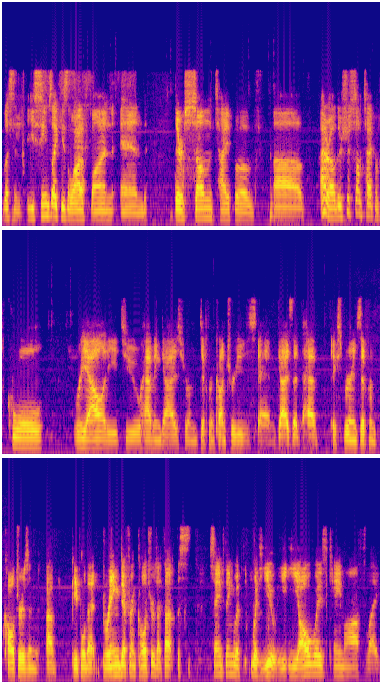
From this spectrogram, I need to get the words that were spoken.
listen, he seems like he's a lot of fun, and there's some type of uh, I don't know. There's just some type of cool reality to having guys from different countries and guys that have experienced different cultures and uh, people that bring different cultures. I thought the same thing with with you. He he always came off like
